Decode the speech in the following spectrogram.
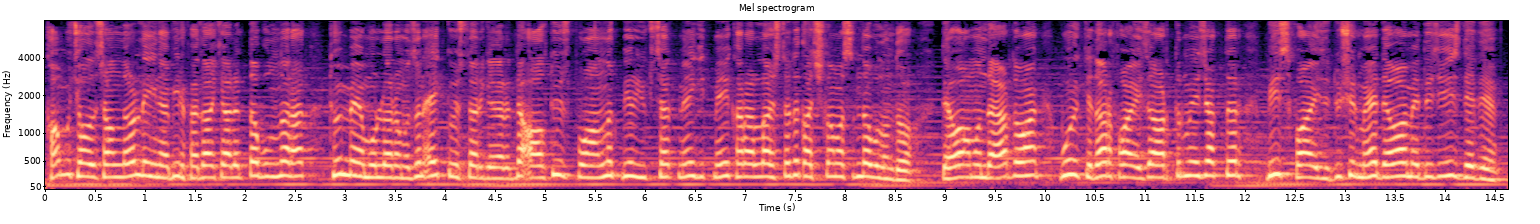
Kamu çalışanları lehine bir fedakarlıkta bulunarak tüm memurlarımızın ek göstergelerinde 600 puanlık bir yükseltmeye gitmeyi kararlaştırdık açıklamasında bulundu. Devamında Erdoğan bu iktidar faizi arttırmayacaktır, biz faizi düşürmeye devam edeceğiz dedi.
